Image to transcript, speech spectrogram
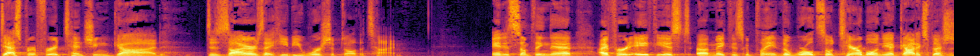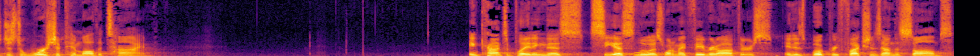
desperate for attention God desires that he be worshiped all the time? And it's something that I've heard atheists uh, make this complaint. The world's so terrible, and yet God expects us just to worship Him all the time. In contemplating this, C.S. Lewis, one of my favorite authors, in his book Reflections on the Psalms,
